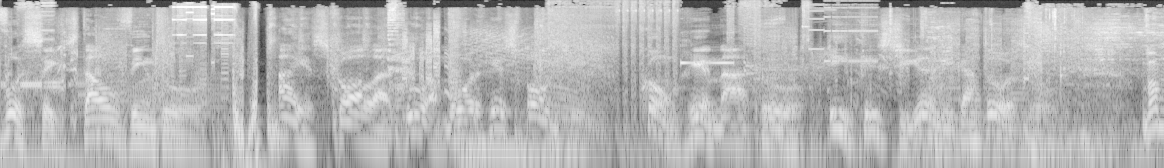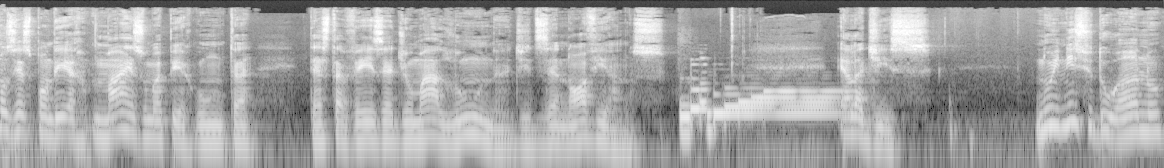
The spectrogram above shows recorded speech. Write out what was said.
Você está ouvindo A Escola do Amor Responde com Renato e Cristiane Cardoso. Vamos responder mais uma pergunta. Desta vez é de uma aluna de 19 anos. Ela diz: No início do ano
